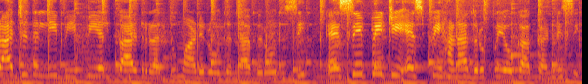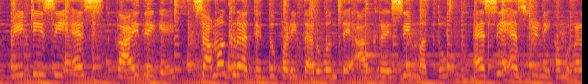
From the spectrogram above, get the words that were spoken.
ರಾಜ್ಯದಲ್ಲಿ ಬಿಪಿಎಲ್ ಕಾರ್ಡ್ ರದ್ದು ಮಾಡಿರುವುದನ್ನು ವಿರೋಧಿಸಿ ಎಸ್ಸಿಪಿ ಟಿಎಸ್ಪಿ ಹಣ ದುರುಪಯೋಗ ಖಂಡಿಸಿ ಪಿಟಿಸಿಎಸ್ ಕಾಯ್ದೆಗೆ ಸಮಗ್ರ ತಿದ್ದುಪಡಿ ತರುವಂತೆ ಆಗ್ರಹಿಸಿ ಮತ್ತು ಎಸ್ಸಿ ಎಸ್ಟಿ ನಿಗಮಗಳ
